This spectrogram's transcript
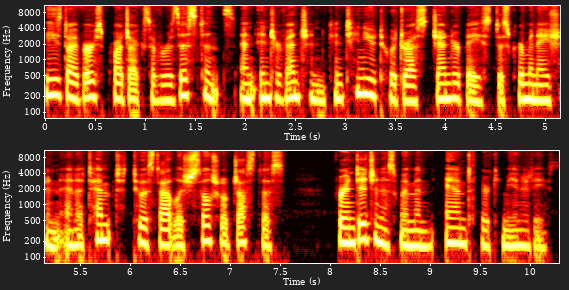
These diverse projects of resistance and intervention continue to address gender based discrimination and attempt to establish social justice for Indigenous women and their communities.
